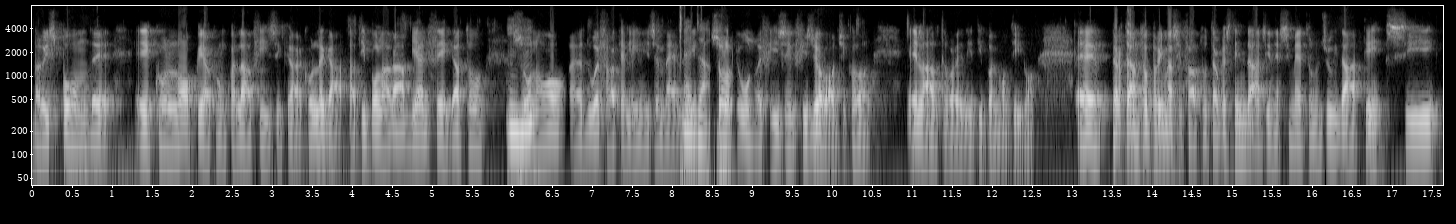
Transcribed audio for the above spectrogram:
risponde e colloquia con quella fisica collegata, tipo la rabbia e il fegato mm-hmm. sono eh, due fratellini gemelli, eh solo che uno è fisi- fisiologico e l'altro è di tipo emotivo. Eh, pertanto prima si fa tutta questa indagine, si mettono giù i dati, si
